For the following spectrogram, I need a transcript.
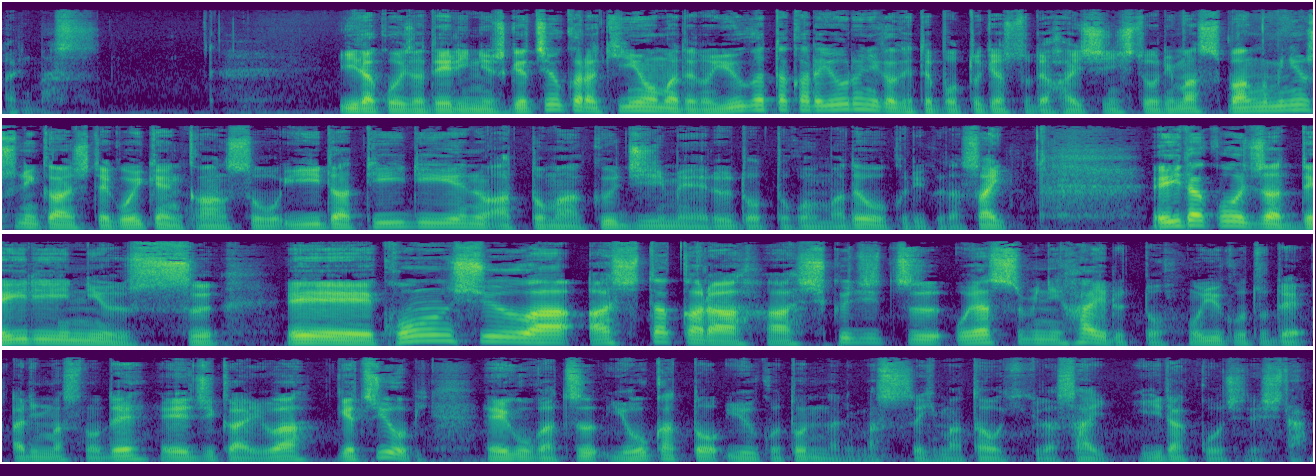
あります。飯田小泉デイリーニュース月曜から金曜までの夕方から夜にかけてポッドキャストで配信しております。番組ニュースに関してご意見感想飯田 TDN アットマーク Gmail.com までお送りください。飯田浩司ザデイリーニュース、えー、今週は明日から祝日お休みに入るということでありますので、えー、次回は月曜日、えー、5月8日ということになります。ぜひまたお聞きください。飯田浩司でした。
